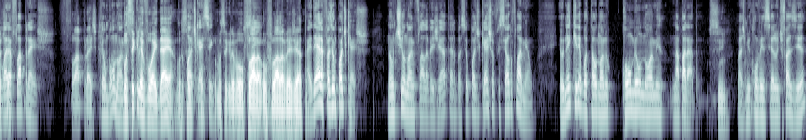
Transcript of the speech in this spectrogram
Agora é podcast? Flá Press, Flá Press. que é um bom nome. Você que levou a ideia? Você podcast, sim. Você que levou o Sim. o Flá Vegeta. A ideia era fazer um podcast. Não tinha o nome Flala Vegeta, era pra ser o podcast oficial do Flamengo. Eu nem queria botar o nome com o meu nome na parada. Sim. Mas me convenceram de fazer.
